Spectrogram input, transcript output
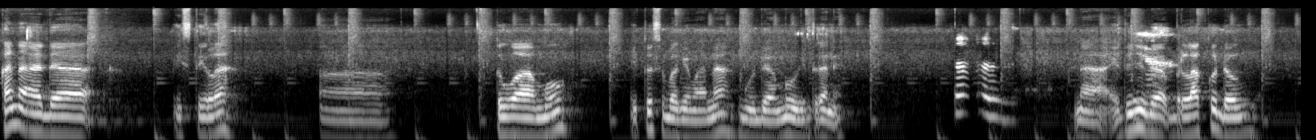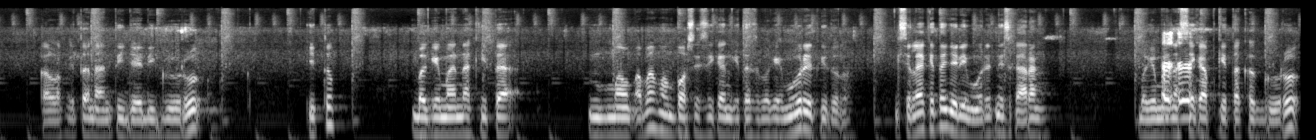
Kan ada istilah eh, tuamu itu sebagaimana mudamu gitu kan ya. Nah, itu juga berlaku dong. Kalau kita nanti jadi guru, itu bagaimana kita mem- apa memposisikan kita sebagai murid gitu loh. Istilahnya kita jadi murid nih sekarang. Bagaimana sikap kita ke guru?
